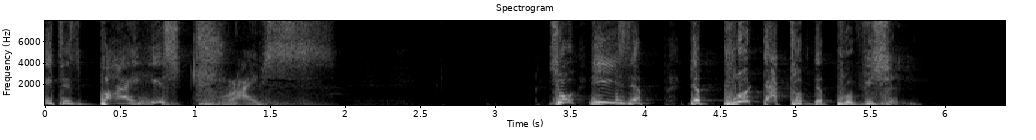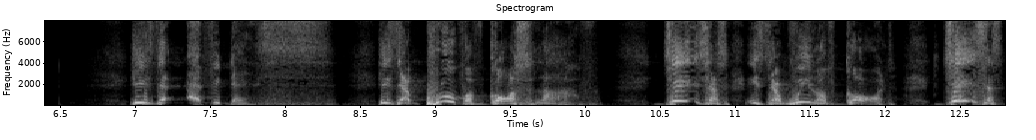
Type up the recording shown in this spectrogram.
it is by his stripes. So he is the, the product of the provision. He's the evidence. He's the proof of God's love. Jesus is the will of God. Jesus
